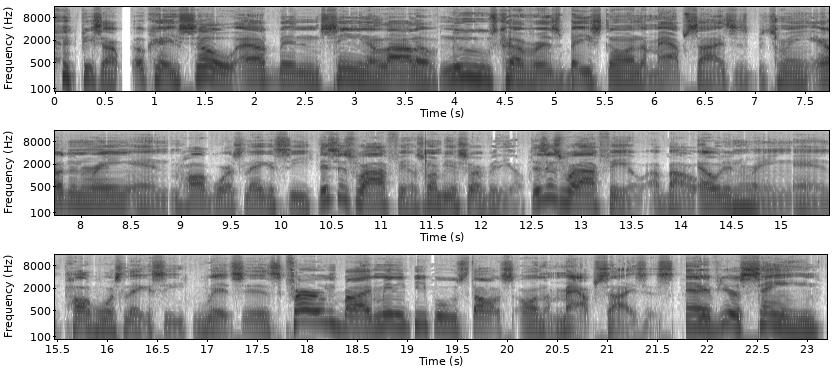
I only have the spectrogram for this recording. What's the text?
peace out. Okay, so I've been seeing a lot of news coverage based on the map sizes between Elden Ring and Hogwarts Legacy. This is what I feel. It's going to be a short video. This is what I feel about Elden Ring and Hogwarts Legacy, which is confirmed by many people's thoughts on the map sizes. And if you're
